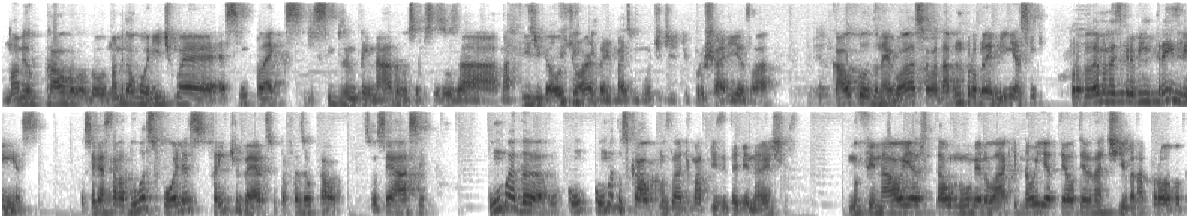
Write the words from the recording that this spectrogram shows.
o nome do, o nome do algoritmo é, é, simplex, de simples não tem nada, você precisa usar matriz de Gauss-Jordan e mais um monte de, de, bruxarias lá. O cálculo do negócio, ela dava um probleminha assim, o problema ela escrevia em três linhas. Você gastava duas folhas frente e verso para fazer o cálculo. Se você errasse uma, da, um, uma dos cálculos lá de matriz determinante, no final ia dar um número lá que não ia ter alternativa na prova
